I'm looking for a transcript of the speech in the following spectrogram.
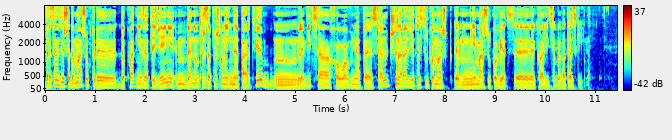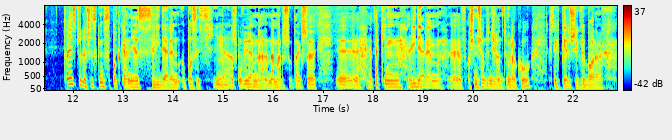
Wracając jeszcze do marszu, który dokładnie za tydzień, będą też zaproszone inne partie, Lewica, Hołownia, PSL, czy na razie to jest tylko marsz, nie marsz, tylko wiec e, Koalicji Obywatelskiej? To jest przede wszystkim spotkanie z liderem opozycji. Mm. Ja już mówiłem na, na marszu, także e, takim liderem e, w 1989 roku w tych pierwszych wyborach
